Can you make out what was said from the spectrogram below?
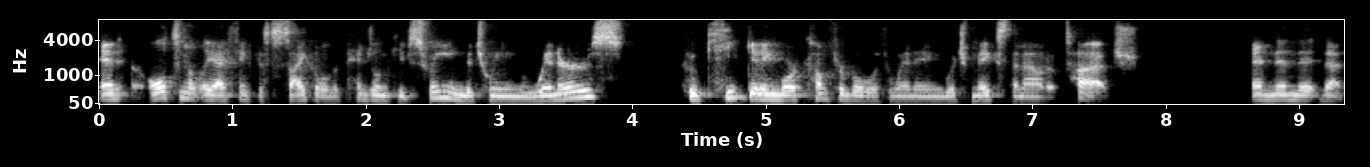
And ultimately, I think the cycle, the pendulum keeps swinging between winners who keep getting more comfortable with winning, which makes them out of touch. And then the, that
